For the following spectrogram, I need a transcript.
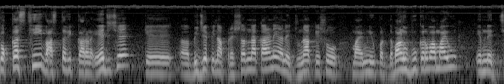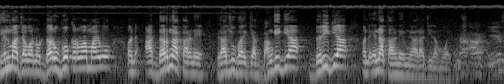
ચોક્કસથી વાસ્તવિક કારણ એ જ છે કે બીજેપીના પ્રેશરના કારણે અને જૂના કેસોમાં એમની ઉપર દબાણ ઊભું કરવામાં આવ્યું. એમને જેલમાં જવાનો ડર ઊભો કરવામાં આવ્યો અને આ ડરના કારણે રાજુભાઈ ક્યાંક ભાંગી ગયા ડરી ગયા અને એના કારણે એમને આ રાજીનામું આપ્યું કેસ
